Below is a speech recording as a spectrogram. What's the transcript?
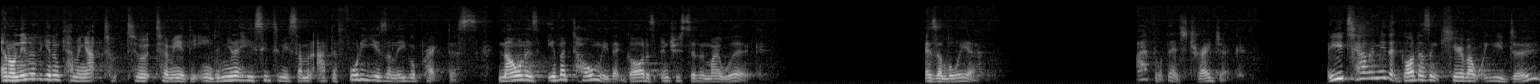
and I'll never forget him coming up to, to, to me at the end. And you know, he said to me, Someone, after 40 years in legal practice, no one has ever told me that God is interested in my work as a lawyer. I thought that's tragic. Are you telling me that God doesn't care about what you do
